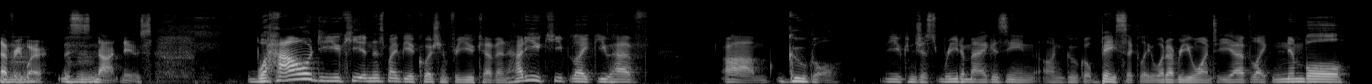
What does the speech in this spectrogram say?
everywhere. This is not news. Well, how do you keep? And this might be a question for you, Kevin. How do you keep like you have um, Google? You can just read a magazine on Google, basically whatever you want to. You have like nimble,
